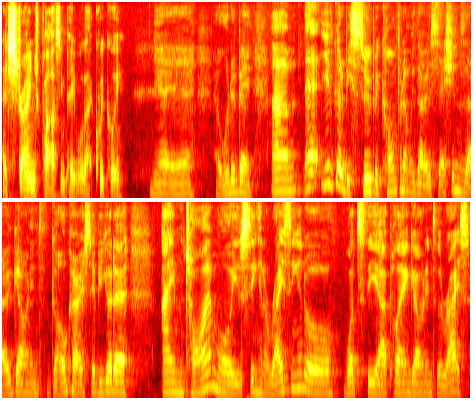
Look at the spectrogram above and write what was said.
it's strange passing people that quickly. Yeah, yeah, yeah. It would have been. Um, that, you've got to be super confident with those sessions, though, going into the Gold Coast. Have you got to aim time, or you're just thinking of racing it, or what's the uh, plan going into the race?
